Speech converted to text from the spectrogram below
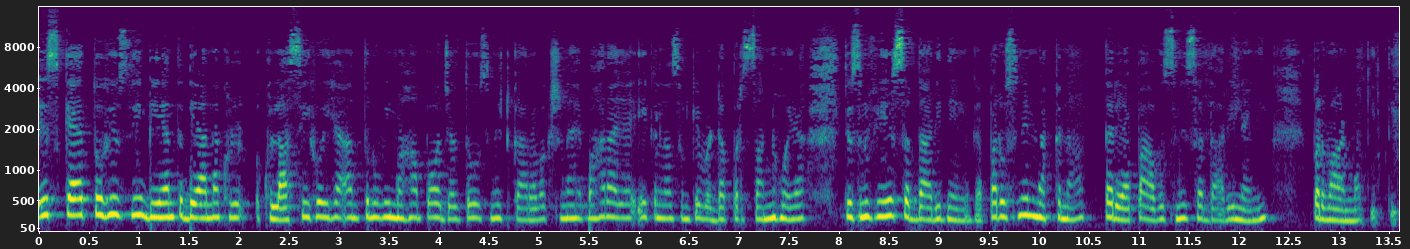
ਇਸ ਕੈਦ ਤੋਂ ਹੀ ਉਸਦੀ ਬੇਅੰਤ ਦਇਆ ਨਾਲ ਖੁਲਾਸੀ ਹੋਈ ਹੈ। ਅੰਤ ਨੂੰ ਵੀ ਮਹਾਭੋਜਲ ਤੋਂ ਉਸਨੇ ਛੁਟਕਾਰਾ ਬਖਸ਼ਣਾ ਹੈ। ਮਹਾਰਾਜਾ ਇਹ ਗੱਲਾਂ ਸੁਣ ਕੇ ਵੱਡਾ ਪ੍ਰਸੰਨ ਹੋਇਆ ਤੇ ਉਸ ਨੂੰ ਫੇਰ ਸਰਦਾਰੀ ਦੇਣ ਲੱਗਾ। ਪਰ ਉਸਨੇ ਨੱਕ ਨਾ ਧਰਿਆ, ਭਾਵ ਉਸਨੇ ਸਰਦਾਰੀ ਲੈਣੀ ਪ੍ਰਵਾਨ ਨਾ ਕੀਤੀ।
